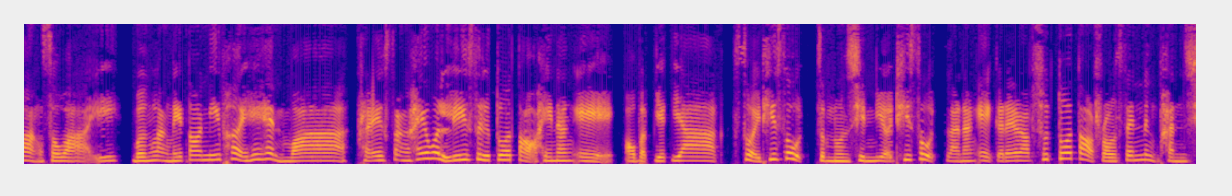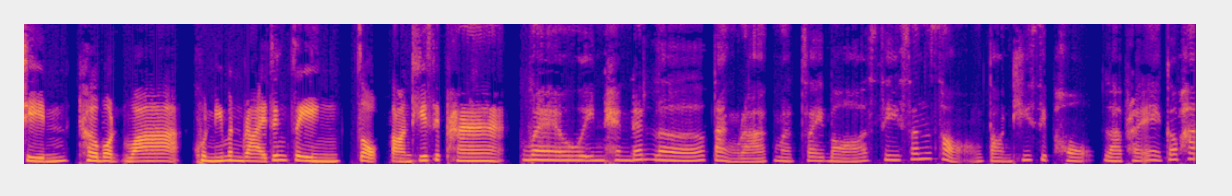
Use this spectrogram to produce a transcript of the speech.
ว่างสวยัย เบื้องหลังในตอนนี้เผยให้เห็นว่า พระเอกสั่งให้วอลลี่ซื้อตัวต่อให้นางเอก เอาแบบยากๆสวยที่สุดจำนวนชิ้นเยอะที่สุด และนางเอกก็ได้รับชุดตัวต่อฟรอเซน1,000 ชิ้น เธอบ่นว่าคุณนี่มันร้ายจริง ๆจบตอนที่ 15 Well Intended Love ต่างรักมัดใจบอส ซีซั่น 2 ตอนที่ 16 และพระเอกก็พา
